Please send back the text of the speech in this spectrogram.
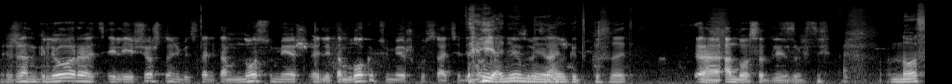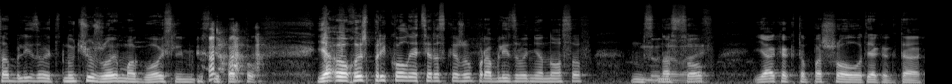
жонглера или еще что-нибудь стали, там нос умеешь, или там локоть умеешь кусать, или Я не умею знаешь? локоть кусать. А, а нос облизывать? Нос облизывать? Ну, чужой могу, если... если под... Я, о, хочешь прикол, я тебе расскажу про облизывание носов, ну, носов. Давай. Я как-то пошел, вот я как-то...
